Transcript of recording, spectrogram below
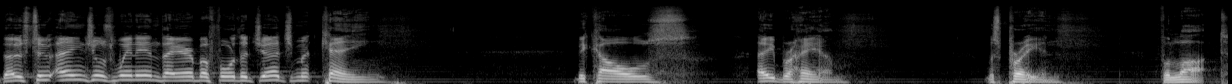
Those two angels went in there before the judgment came because Abraham was praying for Lot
